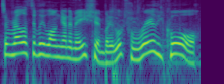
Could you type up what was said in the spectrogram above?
It's a relatively long animation, but it looks really cool.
